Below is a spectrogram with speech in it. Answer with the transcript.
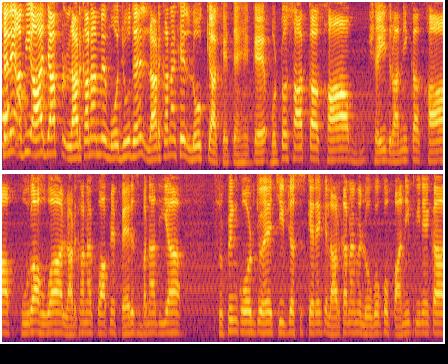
چلے ابھی آج آپ لاڑکانہ میں موجود ہیں۔ لاڑکانہ کے لوگ کیا کہتے ہیں کہ بھٹو صاحب کا خواب شہید رانی کا خواب پورا ہوا لاڑکانہ کو آپ نے پیرس بنا دیا۔ سپریم کورٹ جو ہے چیف جسٹس کہہ رہے ہیں کہ لاڑکانہ میں لوگوں کو پانی پینے کا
